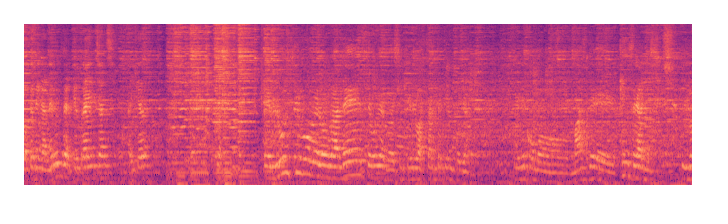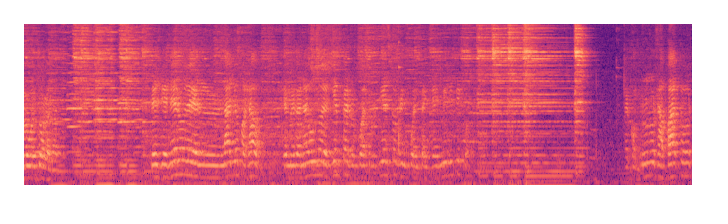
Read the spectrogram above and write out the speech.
Lo que me gané lo invertí otra chance. Ahí queda. El último me lo gané, te voy a decir, tiene bastante tiempo ya. Tiene como más de 15 años y no he vuelto a ganar. Desde enero del año pasado, que me gané uno de 100 pesos, 456 mil y pico. Me compré unos zapatos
